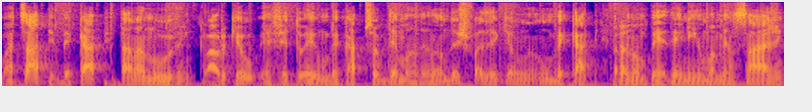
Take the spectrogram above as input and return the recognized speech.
WhatsApp, backup, tá na nuvem. Claro que eu efetuo efetuei um backup sob demanda. Não, deixa eu fazer aqui um, backup para não perder nenhuma mensagem.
